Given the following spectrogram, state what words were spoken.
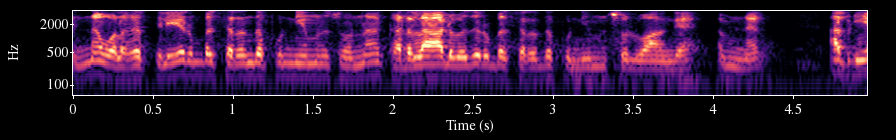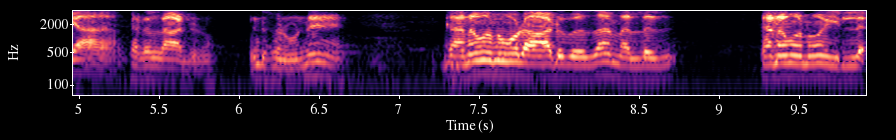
என்ன உலகத்திலேயே ரொம்ப சிறந்த புண்ணியம்னு சொன்னா கடலாடுவது ரொம்ப சிறந்த புண்ணியம்னு சொல்லுவாங்க அப்படின்னார் அப்படியா கடலாடணும் என்று சொன்ன உடனே கணவனோட ஆடுவது தான் நல்லது. கணவனோ இல்லை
